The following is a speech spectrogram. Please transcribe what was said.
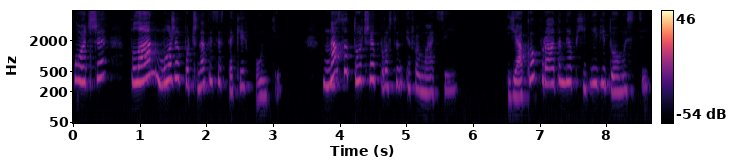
Отже, план може починатися з таких пунктів. Нас оточує простір інформації, як обрати необхідні відомості,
